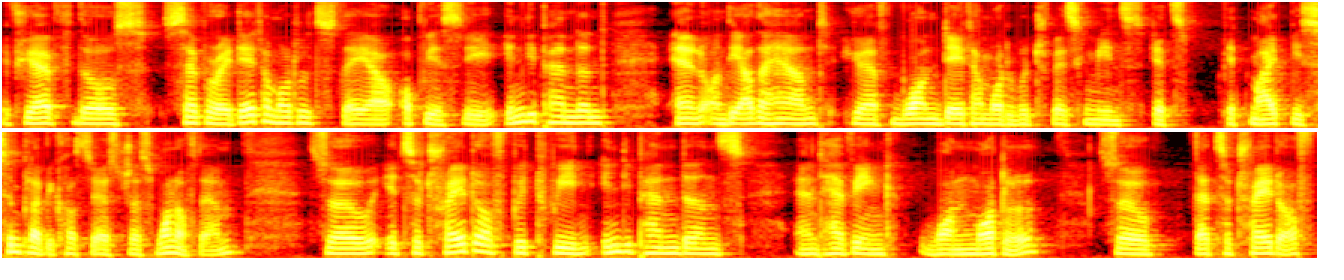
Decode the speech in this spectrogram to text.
if you have those separate data models, they are obviously independent. And on the other hand, you have one data model, which basically means it's it might be simpler because there's just one of them. So it's a trade-off between independence and having one model. So that's a trade-off.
